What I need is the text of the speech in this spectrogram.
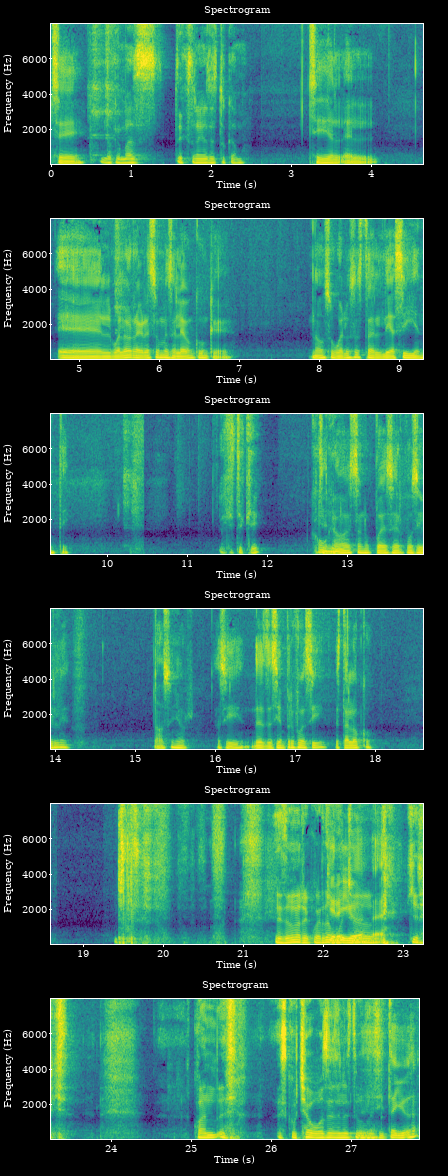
Sí, lo que más te extrañas es tu cama. sí, el, el, el vuelo de regreso me salieron con que. No, su vuelo es hasta el día siguiente. ¿Dijiste qué? ¿Cómo Si que no, no? esto no puede ser posible. No, señor. Así, desde siempre fue así. Está loco. Eso me recuerda ¿Quiere mucho. ayuda? ¿Quiere ayuda? Cuando escucha voces en este momento. ¿Necesita ayuda?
